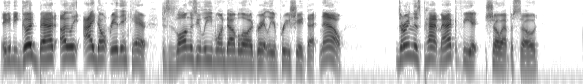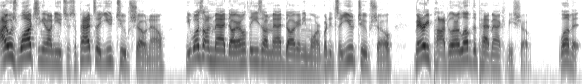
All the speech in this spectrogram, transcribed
It can be good, bad, ugly. I don't really care. Just as long as you leave one down below, I'd greatly appreciate that. Now, during this Pat McAfee show episode, I was watching it on YouTube. So Pat's a YouTube show now. He was on Mad Dog. I don't think he's on Mad Dog anymore, but it's a YouTube show. Very popular. I love the Pat McAfee show. Love it.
